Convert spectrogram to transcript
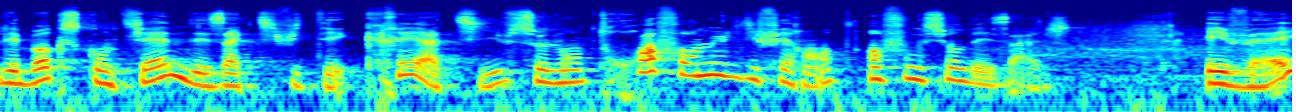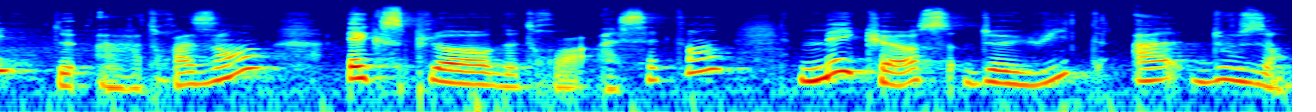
Les box contiennent des activités créatives selon trois formules différentes en fonction des âges. Éveil de 1 à 3 ans, Explore de 3 à 7 ans, Makers de 8 à 12 ans.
